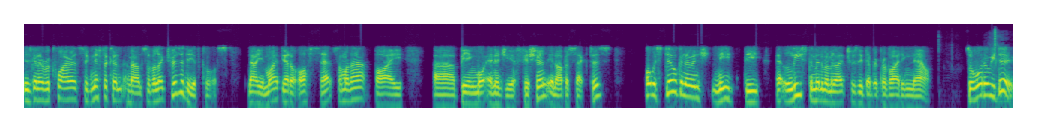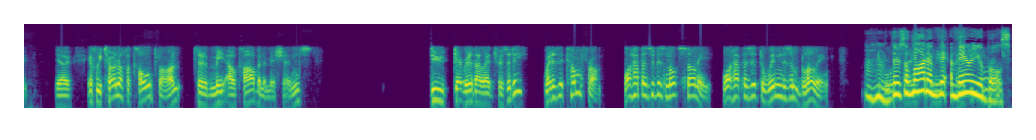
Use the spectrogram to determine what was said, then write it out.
is going to require significant amounts of electricity, of course. Now, you might be able to offset some of that by uh, being more energy efficient in other sectors, but we're still going to need the at least the minimum electricity that we're providing now. So, what do we do? You know, if we turn off a coal plant to meet our carbon emissions, do you get rid of that electricity? Where does it come from? What happens if it's not sunny? What happens if the wind isn't blowing? Mm-hmm. There's a lot of variables.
